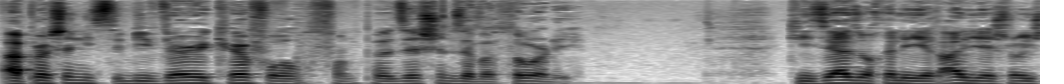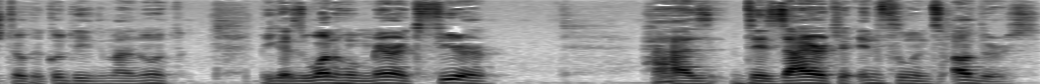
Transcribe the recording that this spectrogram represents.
A person needs to be very careful from positions of authority. Because one who merits fear has desire to influence others.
